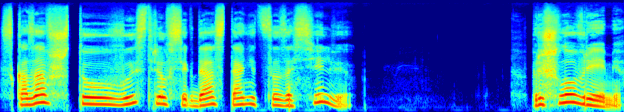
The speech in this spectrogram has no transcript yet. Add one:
сказав, что выстрел всегда останется за Сильвию. Пришло время.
